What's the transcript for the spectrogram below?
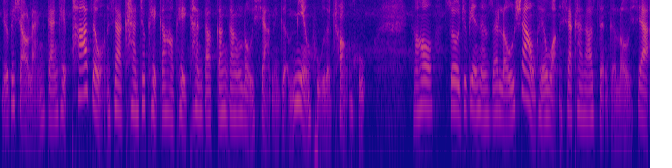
有个小栏杆，可以趴着往下看，就可以刚好可以看到刚刚楼下那个面糊的窗户。然后所以我就变成在楼上，我可以往下看到整个楼下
